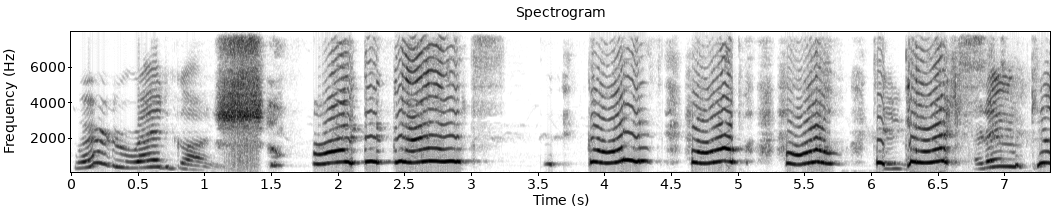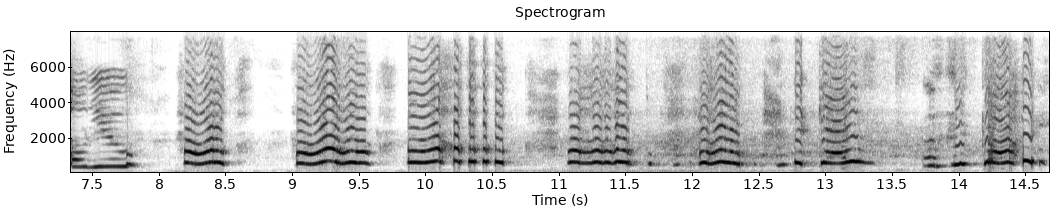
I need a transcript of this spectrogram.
Where are the red guys? Shh! Oh, the guests! Guys, help! Help! The They- guests! Are they gonna kill you? Help! Help! Help! Help! Help! The guests! Guys!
